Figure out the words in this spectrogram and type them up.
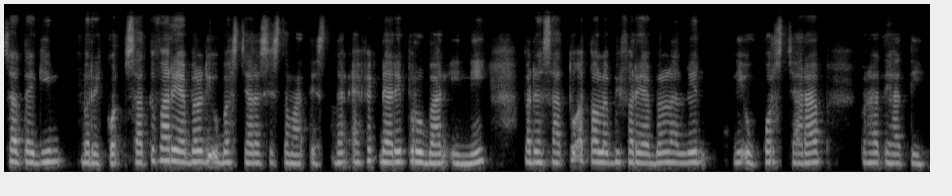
strategi berikut. Satu variabel diubah secara sistematis dan efek dari perubahan ini pada satu atau lebih variabel lalu diukur secara berhati-hati.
